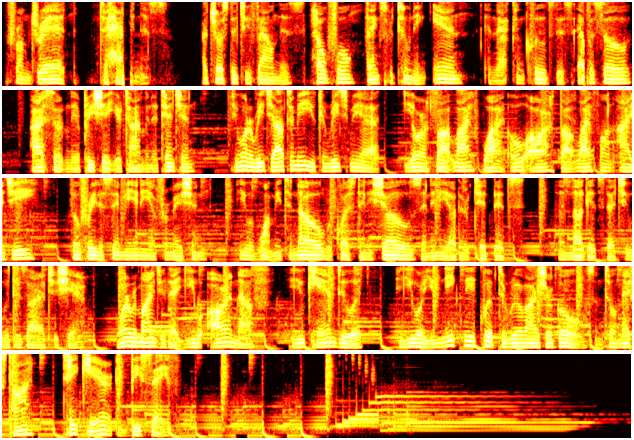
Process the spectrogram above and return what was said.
from dread to happiness. I trust that you found this helpful. Thanks for tuning in. And that concludes this episode. I certainly appreciate your time and attention. If you want to reach out to me, you can reach me at Your Thought Life, Y O R, Thought Life on IG. Feel free to send me any information you would want me to know, request any shows, and any other tidbits and nuggets that you would desire to share. I want to remind you that you are enough, you can do it, and you are uniquely equipped to realize your goals. Until next time, take care and be safe.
